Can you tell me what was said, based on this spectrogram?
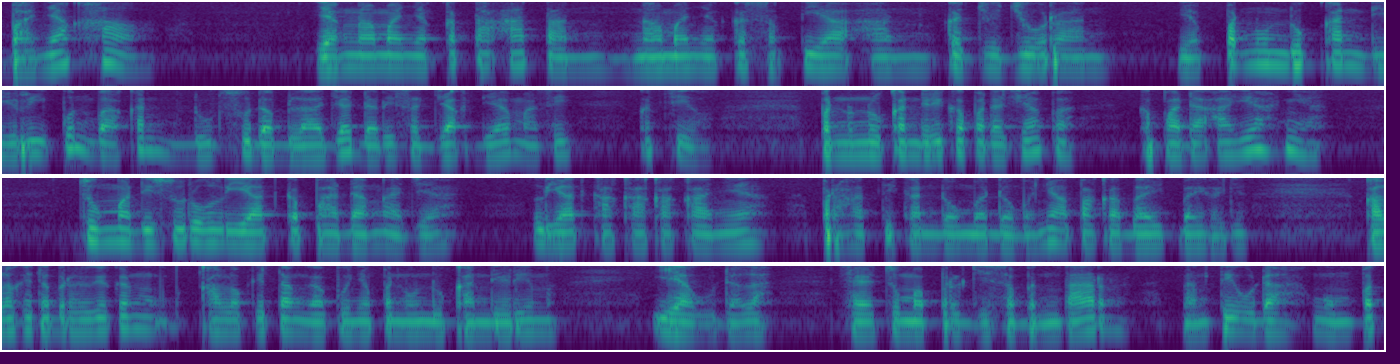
banyak hal. Yang namanya ketaatan, namanya kesetiaan, kejujuran, ya penundukan diri pun bahkan sudah belajar dari sejak dia masih kecil penundukan diri kepada siapa? Kepada ayahnya. Cuma disuruh lihat ke padang aja, lihat kakak-kakaknya, perhatikan domba-dombanya apakah baik-baik aja. Kalau kita berpikir kan kalau kita nggak punya penundukan diri, ya udahlah, saya cuma pergi sebentar, nanti udah ngumpet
